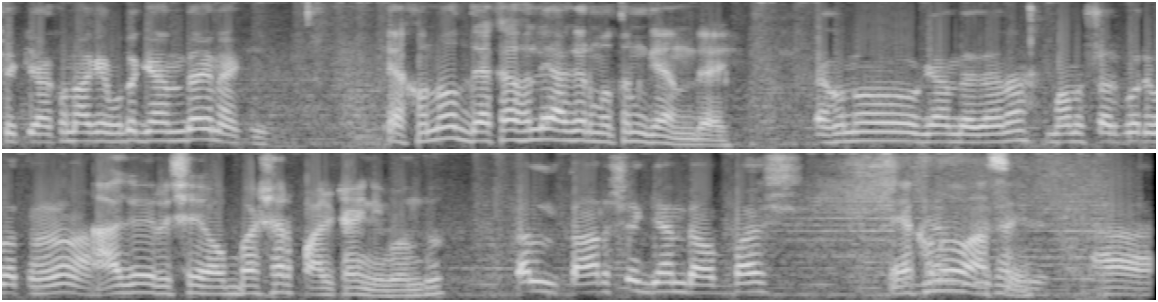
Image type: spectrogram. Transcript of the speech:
সে কি এখন আগের মতো জ্ঞান দেয় নাকি? এখনও দেখা হলে আগের মতন জ্ঞান দেয়। এখনও জ্ঞান দেয় না? মানুষ তার পরিবর্তন হলো না? আগের সে অভ্যাস আর পাল্টায়নি বন্ধু। তাহলে তার সে জ্ঞান দেয় অভ্যাস এখনও আছে। হ্যাঁ।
